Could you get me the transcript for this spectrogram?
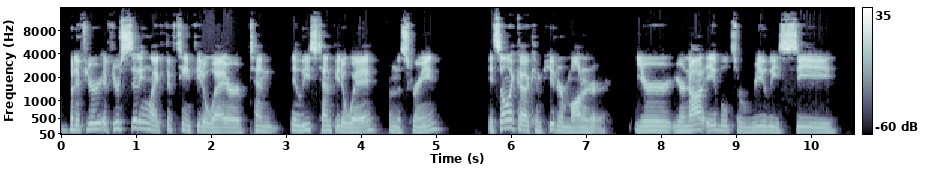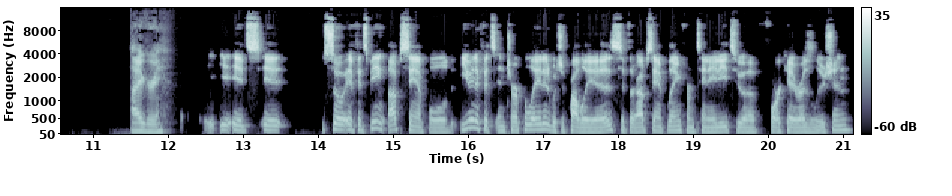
but if you're if you're sitting like 15 feet away or 10 at least 10 feet away from the screen it's not like a computer monitor. You're you're not able to really see. I agree. It, it's it. So if it's being upsampled, even if it's interpolated, which it probably is, if they're upsampling from 1080 to a 4K resolution,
